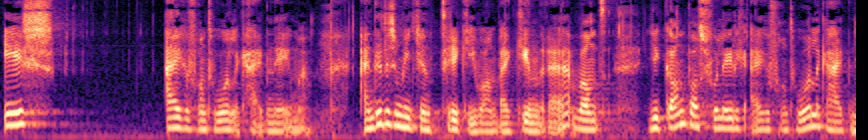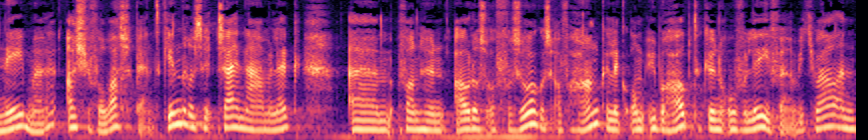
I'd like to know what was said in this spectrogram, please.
is eigen verantwoordelijkheid nemen. En dit is een beetje een tricky one bij kinderen. Want je kan pas volledig eigen verantwoordelijkheid nemen als je volwassen bent. Kinderen zijn namelijk um, van hun ouders of verzorgers afhankelijk om überhaupt te kunnen overleven. Weet je wel? En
